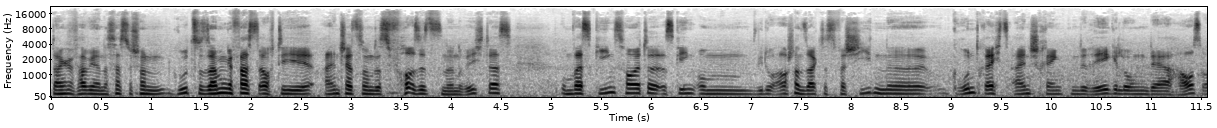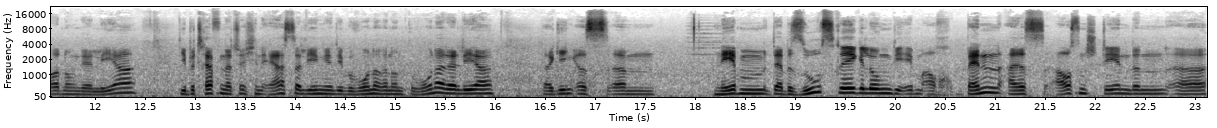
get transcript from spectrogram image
danke Fabian. Das hast du schon gut zusammengefasst, auch die Einschätzung des Vorsitzenden Richters. Um was ging es heute? Es ging um, wie du auch schon sagtest, verschiedene grundrechtseinschränkende Regelungen der Hausordnung der Lea. Die betreffen natürlich in erster Linie die Bewohnerinnen und Bewohner der Lea. Da ging es ähm, neben der Besuchsregelung, die eben auch Ben als Außenstehenden äh,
